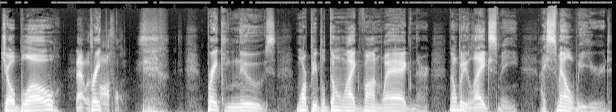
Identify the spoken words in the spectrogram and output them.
Joe Blow? that was break- awful. Breaking news. More people don't like Von Wagner. Nobody likes me. I smell weird.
